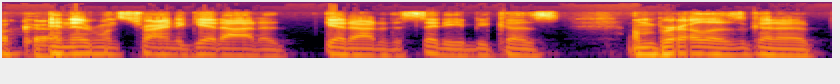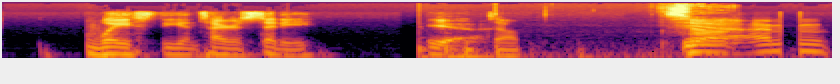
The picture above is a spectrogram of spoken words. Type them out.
Okay. and everyone's trying to get out of get out of the city because Umbrella is going to waste the entire city. yeah. So yeah. I'm.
